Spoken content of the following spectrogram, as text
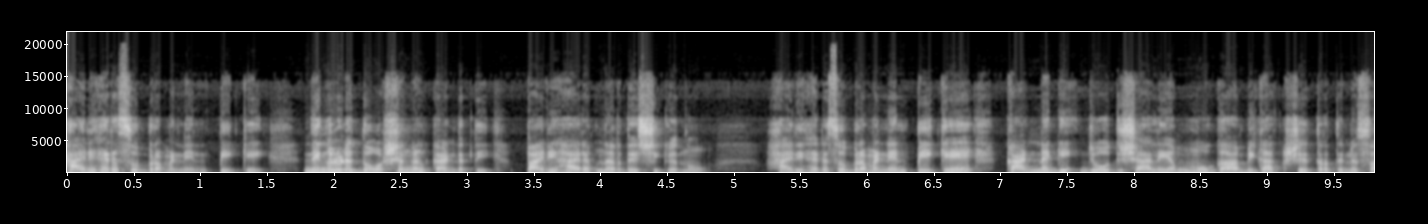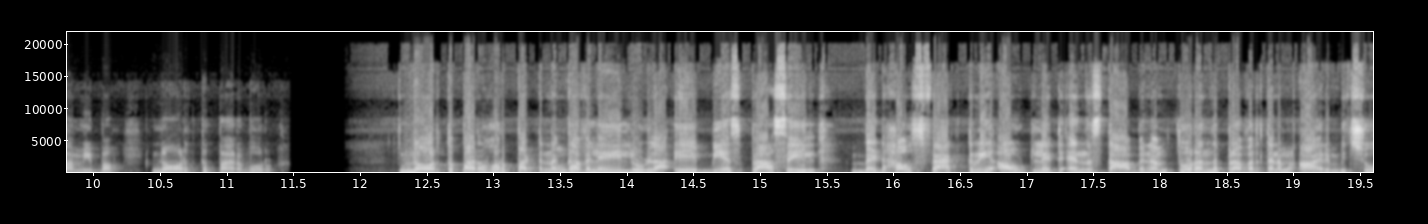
ഹരിഹര സുബ്രഹ്മണ്യൻ പി കെ. നിങ്ങളുടെ ദോഷങ്ങൾ കണ്ടെത്തി പരിഹാരം നിർദ്ദേശിക്കുന്നു. ഹരിഹര സുബ്രഹ്മണ്യൻ പി കെ കണ്ണകി ജ്യോതിശാലയം മൂകാംബിക ക്ഷേത്രത്തിനു സമീപം നോർത്ത് പറവൂർ. നോർത്ത് പറവൂർ പട്ടണം കവലയിലുള്ള എ ബി എസ് പ്ലാസയിൽ ബെഡ് ഹൗസ് ഫാക്ടറി ഔട്ട്ലെറ്റ് എന്ന സ്ഥാപനം തുറന്ന് പ്രവർത്തനം ആരംഭിച്ചു.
